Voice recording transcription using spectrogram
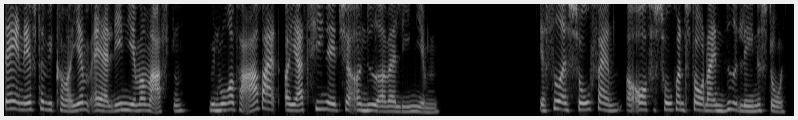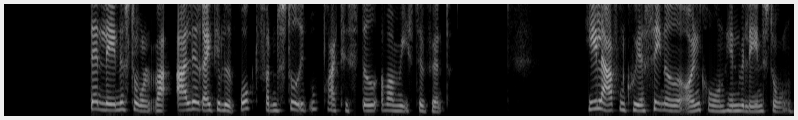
Dagen efter vi kommer hjem, er jeg alene hjemme om aftenen. Min mor er på arbejde, og jeg er teenager og nyder at være alene hjemme. Jeg sidder i sofaen, og over for sofaen står der en hvid lænestol. Den lænestol var aldrig rigtig blevet brugt, for den stod i et upraktisk sted og var mest til pynt. Hele aften kunne jeg se noget af øjenkrogen hen ved lænestolen.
